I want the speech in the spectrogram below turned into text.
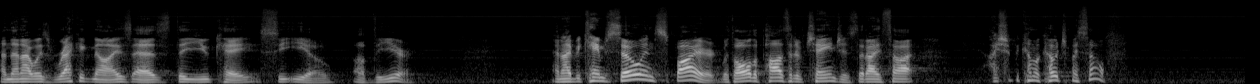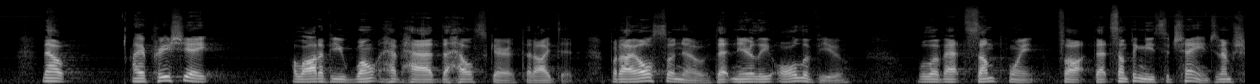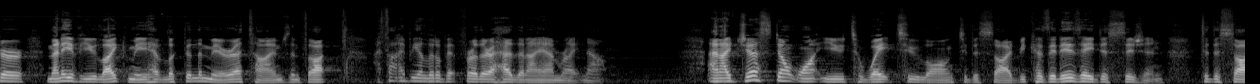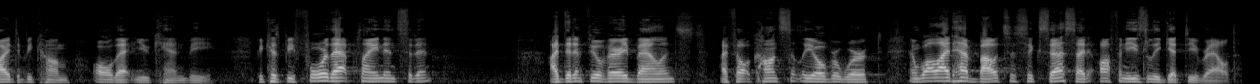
And then I was recognized as the UK CEO of the year. And I became so inspired with all the positive changes that I thought, I should become a coach myself. Now, I appreciate a lot of you won't have had the health scare that I did. But I also know that nearly all of you will have at some point thought that something needs to change. And I'm sure many of you, like me, have looked in the mirror at times and thought, I thought I'd be a little bit further ahead than I am right now. And I just don't want you to wait too long to decide because it is a decision to decide to become all that you can be. Because before that plane incident, I didn't feel very balanced. I felt constantly overworked, and while I'd have bouts of success, I'd often easily get derailed.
